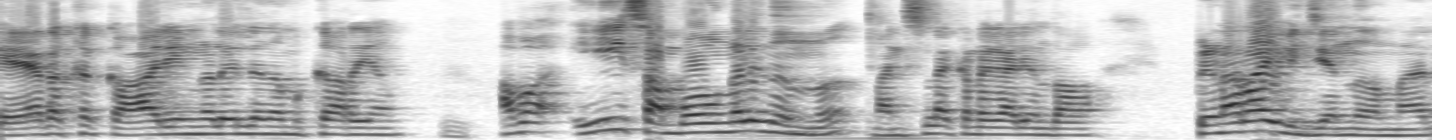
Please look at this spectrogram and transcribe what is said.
ഏതൊക്കെ കാര്യങ്ങളിൽ നമുക്ക് അറിയാം? അപ്പൊ ഈ സംഭവങ്ങളിൽ നിന്ന് മനസ്സിലാക്കേണ്ട കാര്യം എന്താ? പിണറായി വിജയൻ എന്ന് പറഞ്ഞാൽ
